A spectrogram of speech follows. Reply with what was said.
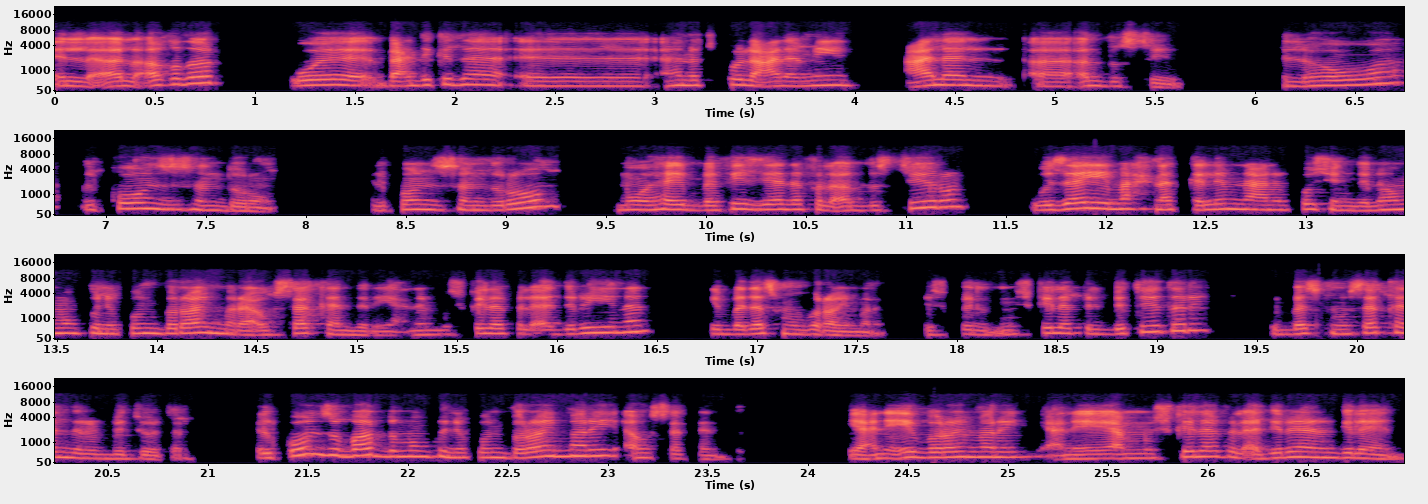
الأخضر وبعد كده آه هندخل على مين؟ على الالدوستيرون اللي هو ال Conn's syndrome. ال Conn's syndrome هيبقى فيه زيادة في الالدوستيرون وزي ما إحنا اتكلمنا عن الكوشنج اللي هو ممكن يكون primary أو secondary يعني المشكلة في ال adrenal يبقى ده اسمه primary. المشكلة في ال pituitary يبقى اسمه secondary ال pituitary ال Conn's برضه ممكن يكون primary أو secondary يعني إيه primary؟ يعني يعني مشكلة في ال adrenal gland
